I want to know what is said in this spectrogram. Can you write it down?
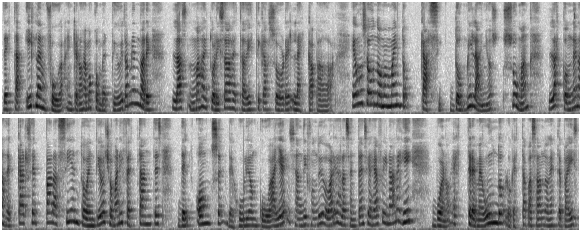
de esta isla en fuga en que nos hemos convertido. Y también daré las más actualizadas estadísticas sobre la escapada. En un segundo momento casi 2.000 años suman las condenas de cárcel para 128 manifestantes del 11 de julio en Cuba. Ayer se han difundido varias de las sentencias ya finales y bueno, es tremendo lo que está pasando en este país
